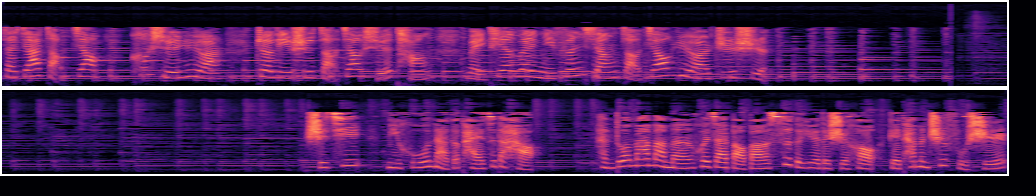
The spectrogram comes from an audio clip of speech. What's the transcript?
在家早教，科学育儿，这里是早教学堂，每天为你分享早教育儿知识。十七，米糊哪个牌子的好？很多妈妈们会在宝宝四个月的时候给他们吃辅食，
